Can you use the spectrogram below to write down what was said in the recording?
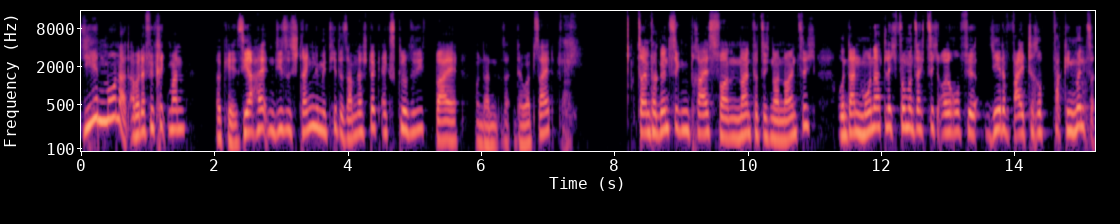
Jeden Monat. Aber dafür kriegt man Okay, Sie erhalten dieses streng limitierte Sammlerstück exklusiv bei und dann der Website zu einem vergünstigten Preis von 49,99 und dann monatlich 65 Euro für jede weitere fucking Münze.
